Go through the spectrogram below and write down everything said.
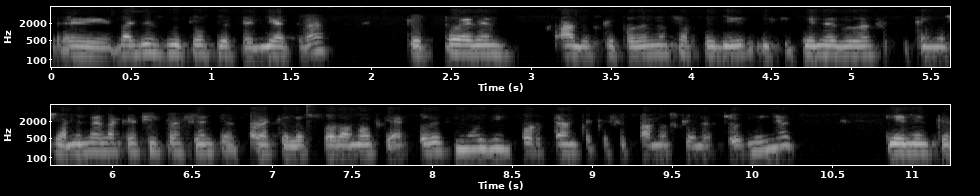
eh, varios grupos de pediatras que pueden, a los que podemos acudir y si tiene dudas que nos llamen a la casita center para que los podamos guiar. Pero es muy importante que sepamos que nuestros niños tienen que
